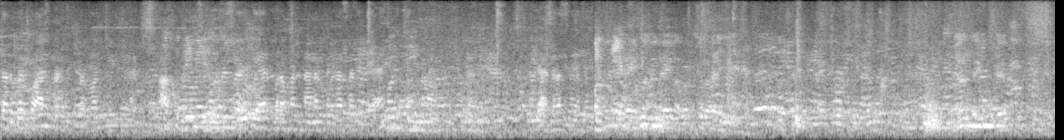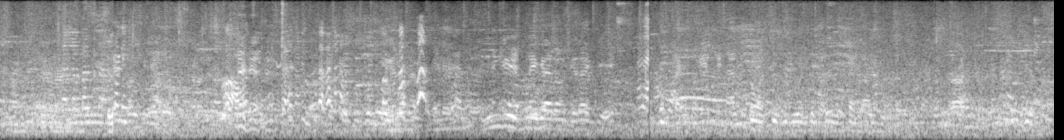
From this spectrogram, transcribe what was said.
ತರಬೇಕು ಹಾಸ್ಪಿಟಲ್ ಕೇರ್ ಪ್ರಮಾಣ ನಾಲ್ಕು ಕ್ಲಾಸಲ್ಲಿದೆ ಅಡ್ರೆಸ್ ಕೊಡಿ ಅಂತ ನಾರ್ಮಲ್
